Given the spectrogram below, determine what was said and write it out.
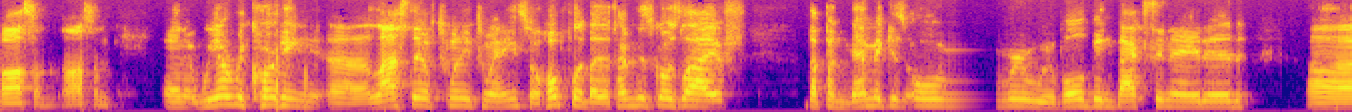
Awesome. Awesome. And we are recording uh, last day of 2020. So hopefully by the time this goes live, the pandemic is over. We've all been vaccinated. Uh,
